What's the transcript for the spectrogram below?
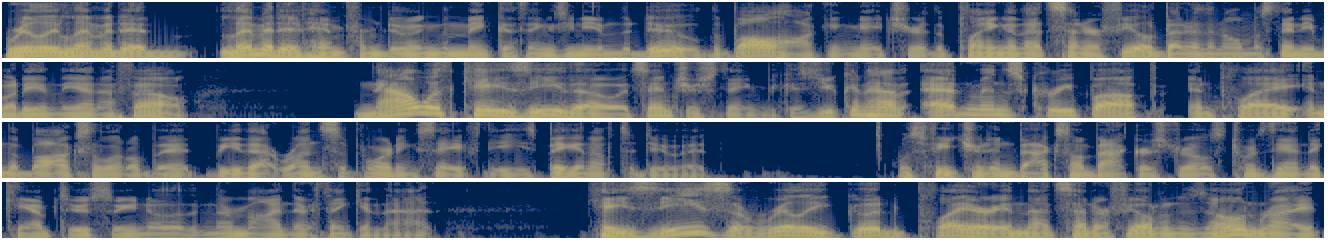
really limited limited him from doing the Minkah things you need him to do, the ball hawking nature, the playing of that center field better than almost anybody in the NFL. Now with Kazee though, it's interesting because you can have Edmunds creep up and play in the box a little bit, be that run supporting safety. He's big enough to do it. Was featured in backs on backers drills towards the end of camp too, so you know that in their mind they're thinking that. Kazee's a really good player in that center field in his own right.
